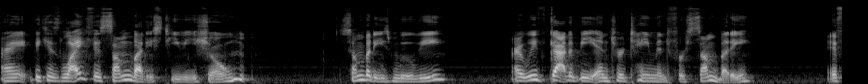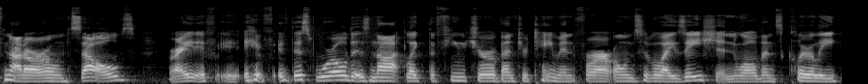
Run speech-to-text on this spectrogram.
Right? Because life is somebody's TV show, somebody's movie. Right? We've got to be entertainment for somebody, if not our own selves right if if if this world is not like the future of entertainment for our own civilization well then it's clearly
